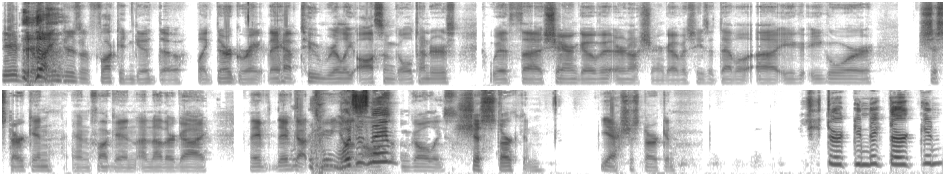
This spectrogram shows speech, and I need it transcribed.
Dude, the Rangers are fucking good though. Like they're great. They have two really awesome goaltenders with uh, Sharangovich or not Sharangovich. He's a devil. Uh, Igor Shesterkin and fucking another guy. They've they've got two. What's young, his name? Goalies. Shesterkin. Yeah, Shesterkin. Durkin, Dick Durkin.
